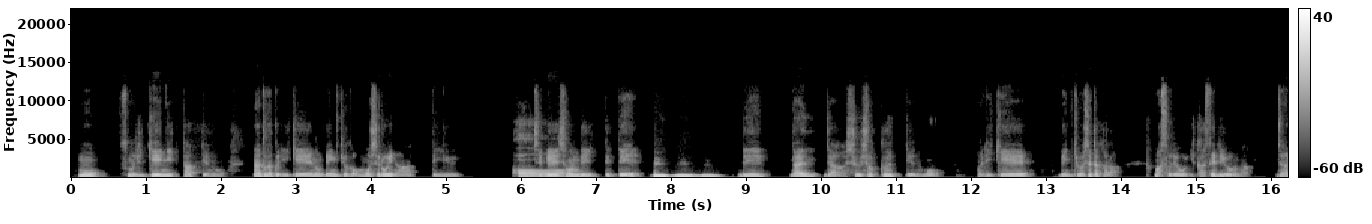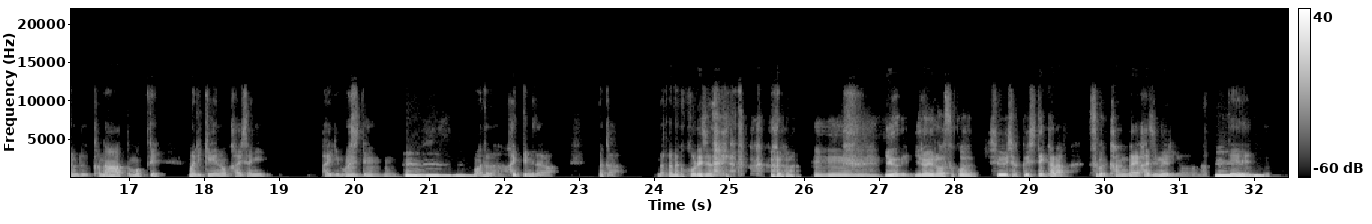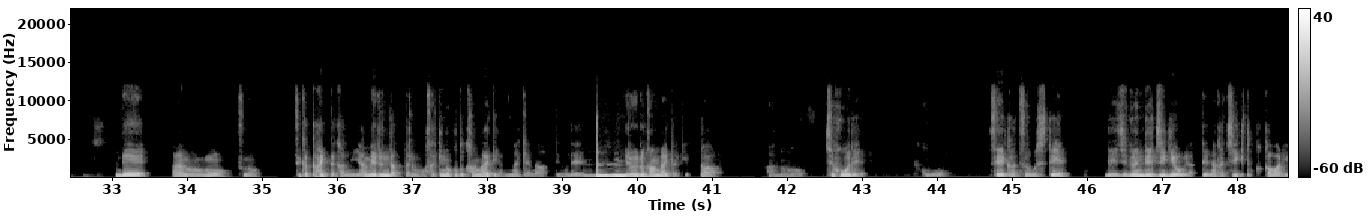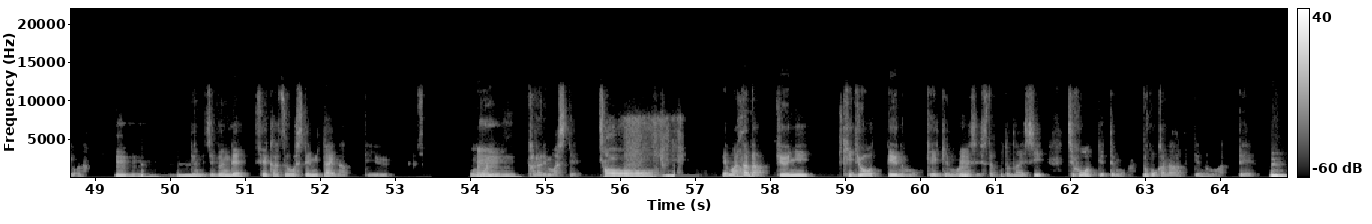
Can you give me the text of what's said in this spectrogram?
もその理系に行ったっていうのも、なんとなく理系の勉強が面白いなっていうモチベーション。ンで行ってて、うんうんで、大じゃあ就職っていうのも、まあ、理系勉強してたから、まあ、それを活かせるようなジャンルかなと思って、まあ、理系の会社に入りまして、うんうんうんうん。うんまあ、ただ入ってみたら、なんか、なかなかこれじゃないなと。うんうん。いうので、いろいろそこ就職してからすごい考え始めるようになって、うん。で、あの、もう、その、せっかく入ったからに辞めるんだったら、もう先のこと考えてやめなきゃなっていうので、うんいろいろ考えた結果、あの、地方で、こう、生活をして、で、自分で事業をやって、なんか地域と関わるような、うんうんっていうので自分で生活をしてみたいなっていう思いに駆られまして、おー。で、まあ、ただ、急に起業っていうのも経験もなししたことないし、地方って言ってもどこかなっていうのもあって、うんうん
